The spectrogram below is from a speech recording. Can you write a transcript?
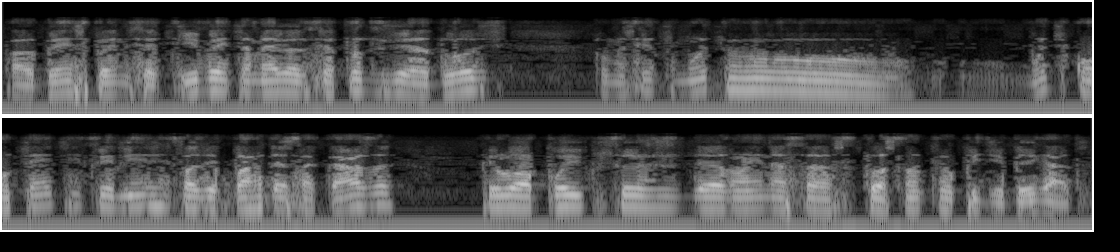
Parabéns pela iniciativa e também agradecer a todos os vereadores eu me sinto muito, muito contente e feliz em fazer parte dessa casa pelo apoio que os senhores deram aí nessa situação que eu pedi. Obrigado.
